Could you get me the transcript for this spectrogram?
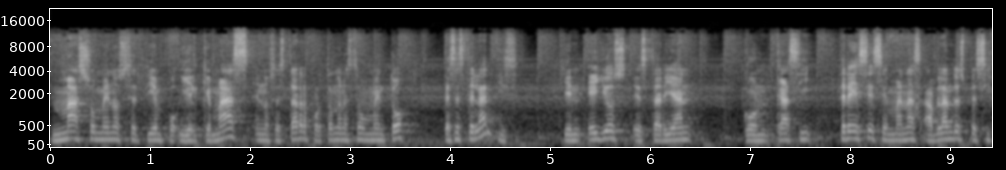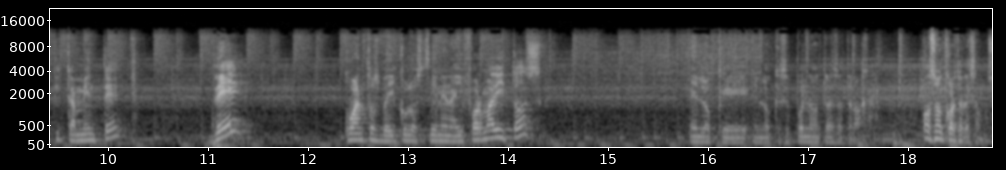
más o menos ese tiempo. Y el que más nos está reportando en este momento es Stellantis, ellos estarían con casi 13 semanas, hablando específicamente de cuántos vehículos tienen ahí formaditos en lo que, en lo que se ponen otras a trabajar. Vamos a un corte, regresamos.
